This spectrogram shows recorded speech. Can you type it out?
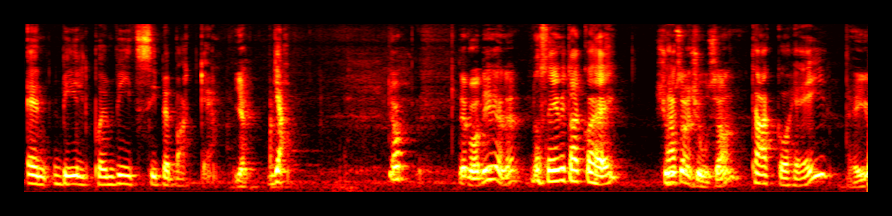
en, bild på en vit sipperbacke. Ja. Ja, ja, det var det hela. Då säger vi tack och hej. Tjosan tjosan. tack och hej. Hej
